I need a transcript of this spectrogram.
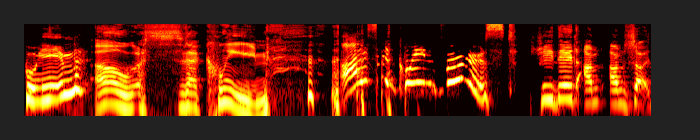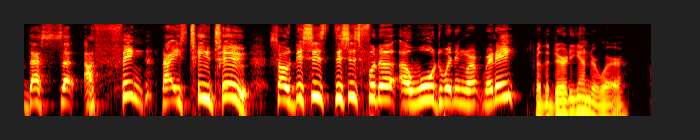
Queen? Oh, uh, Queen. I said Queen first. She did. I'm. I'm sorry. That's. Uh, I think that is two two. So this is this is for the award winning. Ready? For the dirty underwear.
